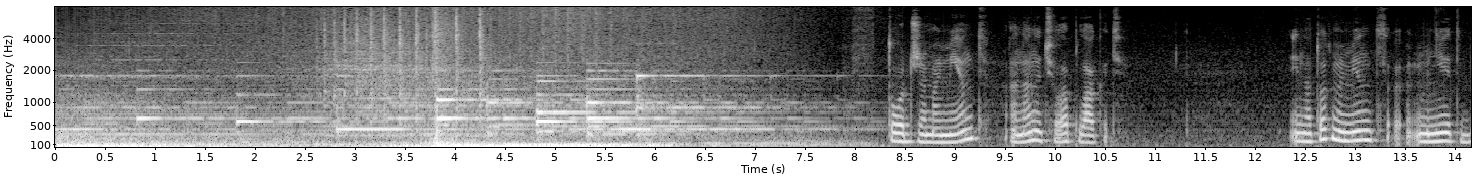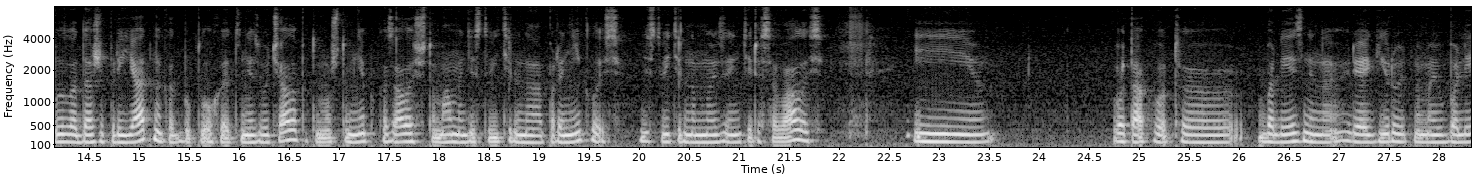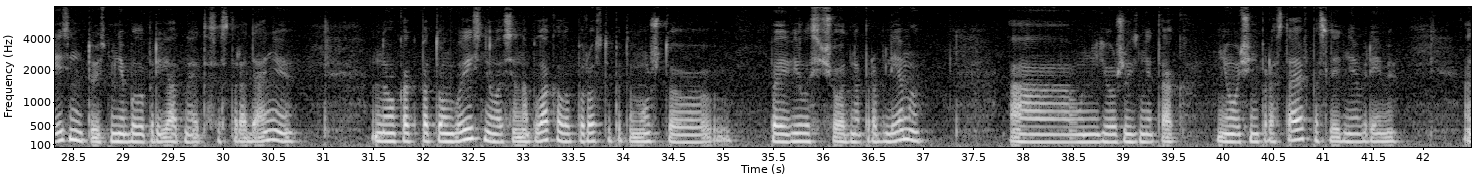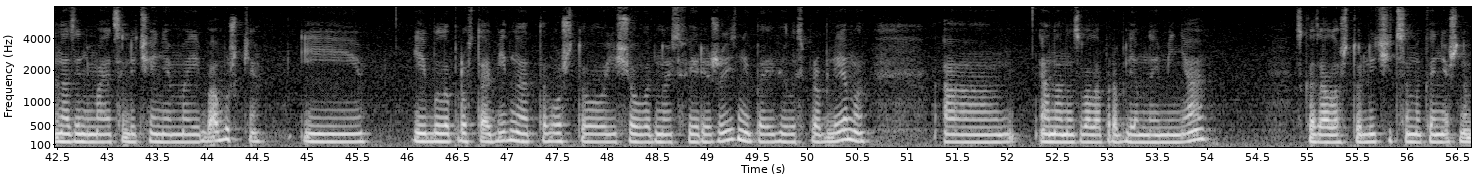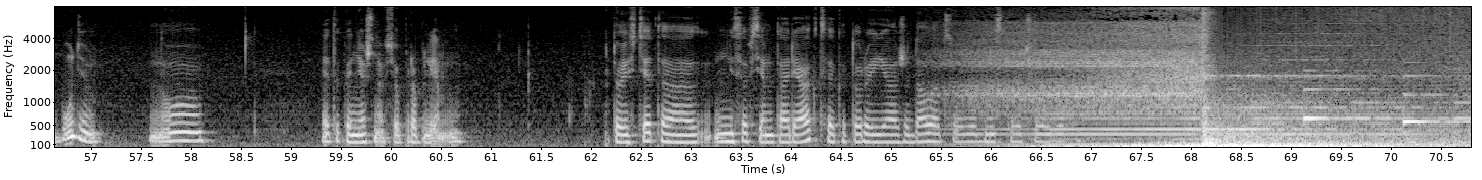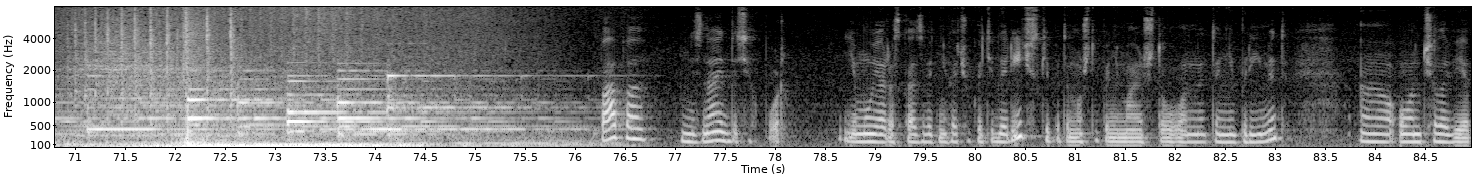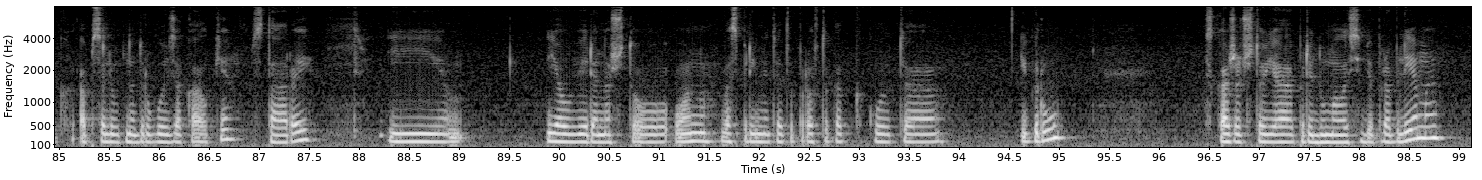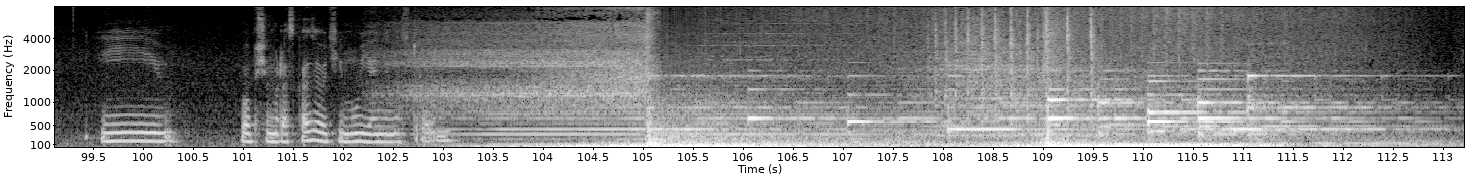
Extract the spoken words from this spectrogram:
тот же момент она начала плакать. И на тот момент э, мне это было даже приятно, как бы плохо это не звучало, потому что мне показалось, что мама действительно прониклась, действительно мной заинтересовалась. И вот так вот э, болезненно реагирует на мою болезнь. То есть мне было приятно это сострадание. Но, как потом выяснилось, она плакала просто потому, что появилась еще одна проблема – а у нее жизнь не так не очень простая в последнее время. Она занимается лечением моей бабушки, и ей было просто обидно от того, что еще в одной сфере жизни появилась проблема. А, она назвала проблемной меня, сказала, что лечиться мы, конечно, будем, но это, конечно, все проблемно. То есть это не совсем та реакция, которую я ожидала от своего близкого человека. Папа не знает до сих пор. Ему я рассказывать не хочу категорически, потому что понимаю, что он это не примет. А, он человек абсолютно другой закалки, старый. И я уверена, что он воспримет это просто как какую-то игру, скажет, что я придумала себе проблемы, и, в общем, рассказывать ему я не настроена.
